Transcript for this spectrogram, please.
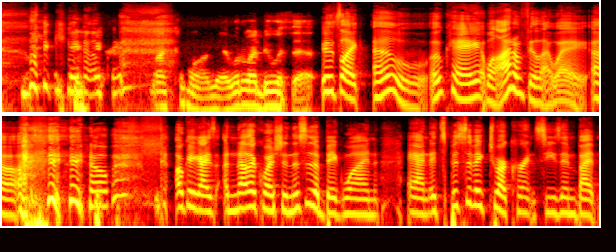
like, you know? like, come on, man. What do I do with that? It's like, oh, okay. Well, I don't feel that way. Uh, you know? Okay, guys, another question. This is a big one and it's specific to our current season, but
